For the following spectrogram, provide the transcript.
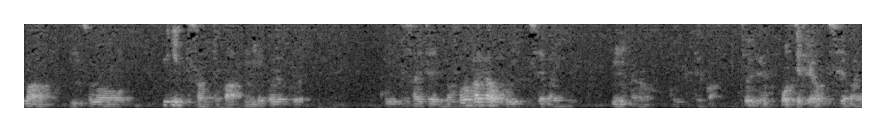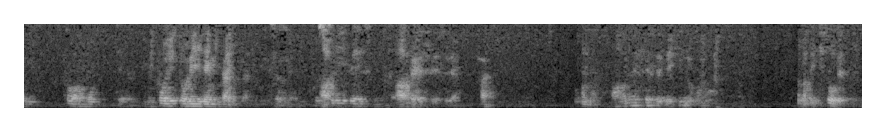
まあ、うんその、イギットさんとか、うん結構よくコミットされてるんで、まあ、その方をコミットすればいい、うんあ。のコミットというか、そうですね。ウォッチすれば。すればいいとは思ってリポジトリで見たいみたいな。そうですね。ポジトリーベースみたいな。RSS で。はい。RSS でできるのかななんかできそうですね。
